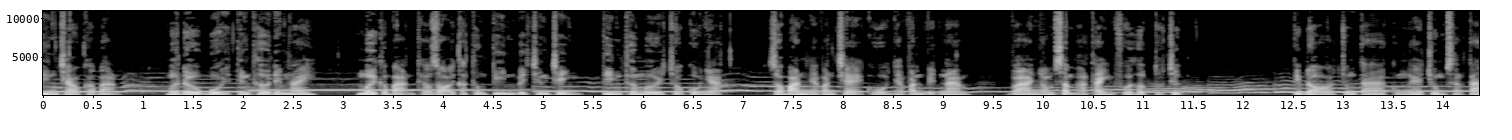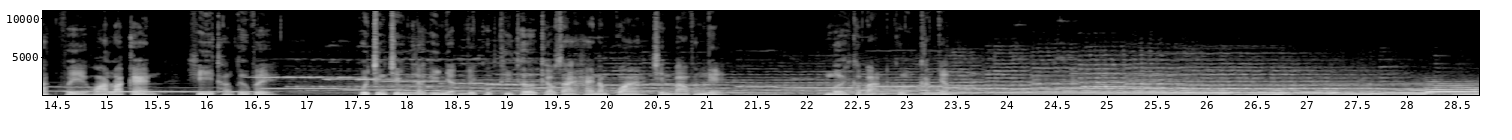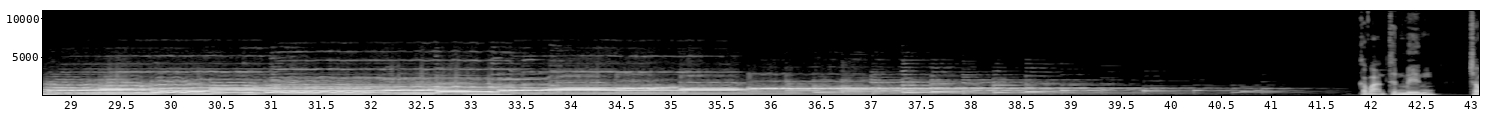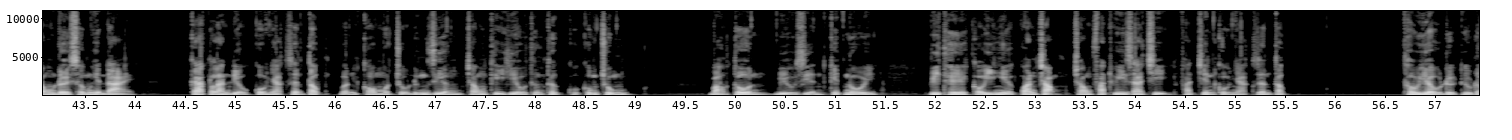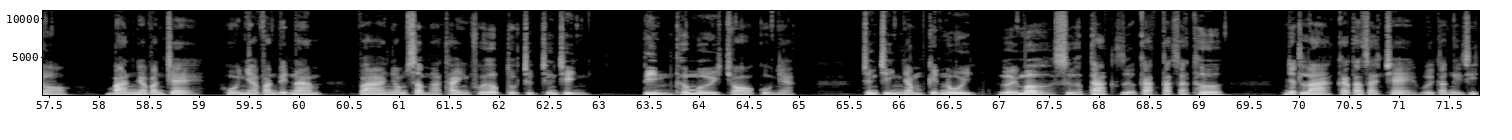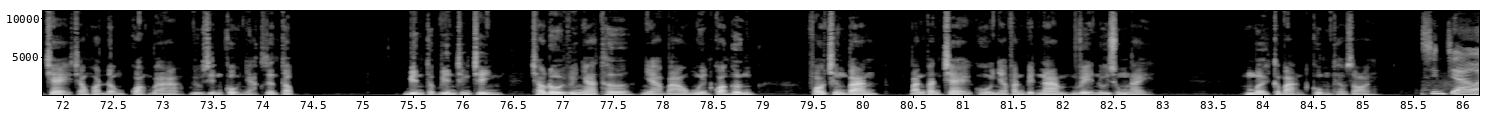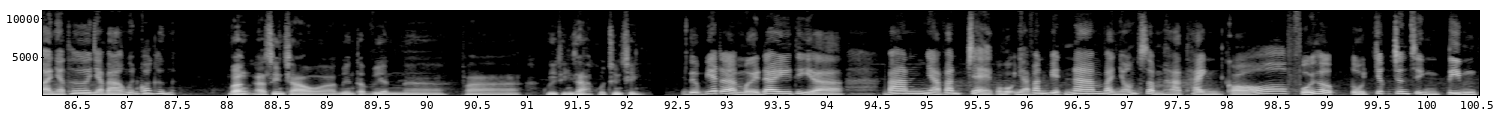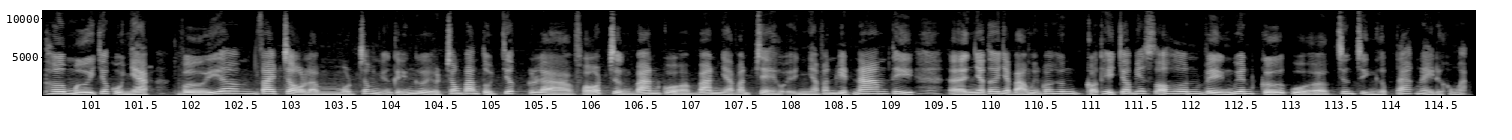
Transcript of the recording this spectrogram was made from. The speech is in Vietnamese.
Xin chào các bạn. Mở đầu buổi tiếng thơ đêm nay, mời các bạn theo dõi các thông tin về chương trình Tìm thơ mới cho cổ nhạc do Ban Nhà văn trẻ của Hội Nhà văn Việt Nam và nhóm Sẩm Hà Thành phối hợp tổ chức. Tiếp đó, chúng ta cùng nghe chùm sáng tác về hoa loa kèn khi tháng tư về. Cuối chương trình là ghi nhận về cuộc thi thơ kéo dài 2 năm qua trên báo Văn nghệ. Mời các bạn cùng cảm nhận. Bạn thân mến, trong đời sống hiện đại, các làn điệu cổ nhạc dân tộc vẫn có một chỗ đứng riêng trong thị hiếu thưởng thức của công chúng. Bảo tồn, biểu diễn, kết nối, vì thế có ý nghĩa quan trọng trong phát huy giá trị phát triển cổ nhạc dân tộc. Thấu hiểu được điều đó, Ban Nhà văn trẻ, Hội Nhà văn Việt Nam và nhóm Sẩm Hà Thành phối hợp tổ chức chương trình Tìm thơ mới cho cổ nhạc. Chương trình nhằm kết nối, gợi mở sự hợp tác giữa các tác giả thơ, nhất là các tác giả trẻ với các nghệ sĩ trẻ trong hoạt động quảng bá biểu diễn cổ nhạc dân tộc. Biên tập viên chương trình trao đổi với nhà thơ, nhà báo Nguyễn Quang Hưng, Phó trưởng ban, Ban văn trẻ của Hội Nhà văn Việt Nam về nội dung này. Mời các bạn cùng theo dõi. Xin chào à, nhà thơ, nhà báo Nguyễn Quang Hưng. Vâng, à, xin chào à, biên tập viên và quý thính giả của chương trình. Được biết là mới đây thì à, Ban Nhà văn trẻ của Hội Nhà văn Việt Nam và nhóm Sẩm Hà Thành có phối hợp tổ chức chương trình tìm thơ mới cho cổ nhạc với um, vai trò là một trong những cái người ở trong ban tổ chức là phó trưởng ban của Ban Nhà văn trẻ Hội Nhà văn Việt Nam thì ờ, nhà thơ nhà báo Nguyễn Quang Hưng có thể cho biết rõ hơn về nguyên cớ của chương trình hợp tác này được không ạ?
